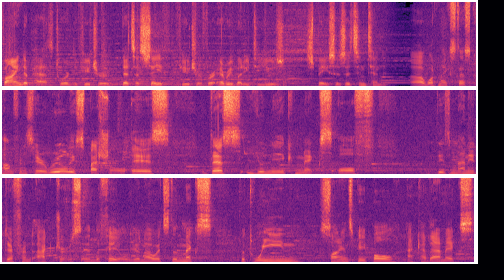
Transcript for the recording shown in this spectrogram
find a path toward the future that's a safe future for everybody to use space as it's intended. Uh, what makes this conference here really special is this unique mix of these many different actors in the field. You know, it's the mix between science people, academics,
